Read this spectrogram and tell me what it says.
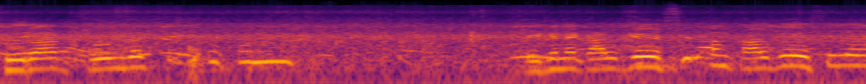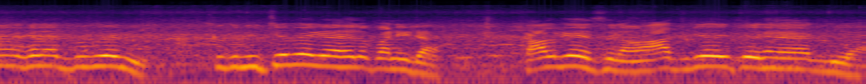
সুরাট ফুল দেখছো এখানে কালকে এসেছিলাম কালকে এসেছিলাম এখানে ডুবেনি শুধু নিচে দিয়ে গেছিলো পানিটা কালকে এসেছিলাম আজকে তো এখানে এক ডুবা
